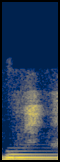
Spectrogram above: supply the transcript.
Jesus.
